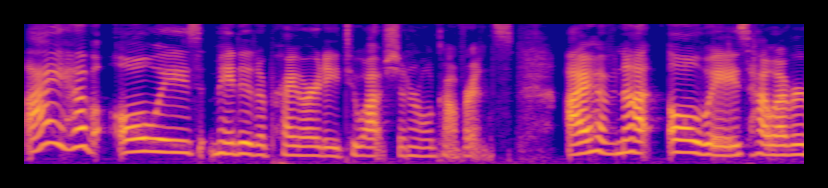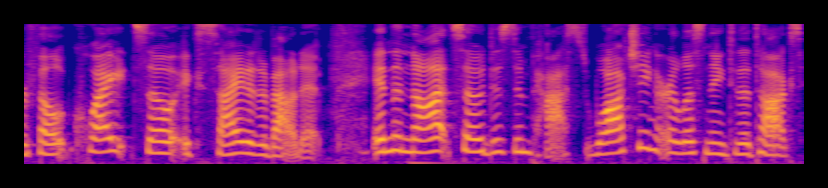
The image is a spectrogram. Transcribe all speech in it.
I have always made it a priority to watch General Conference. I have not always, however, felt quite so excited about it. In the not so distant past, watching or listening to the talks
